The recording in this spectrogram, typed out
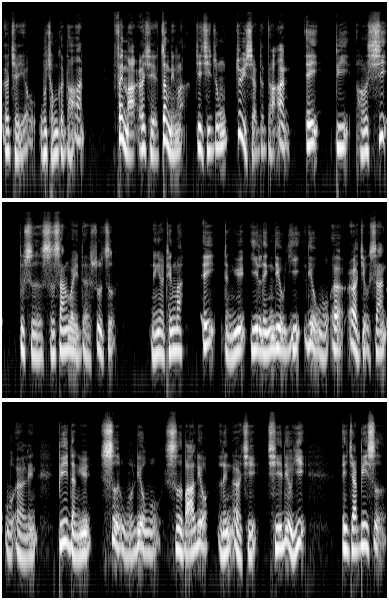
而且有无穷个答案。费马而且证明了这其中最小的答案 a、b 和 c 都是十三位的数字。您要听吗？a 等于一零六一六五二二九三五二零，b 等于四五六五四八六零二七七六一。a 加 b 是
